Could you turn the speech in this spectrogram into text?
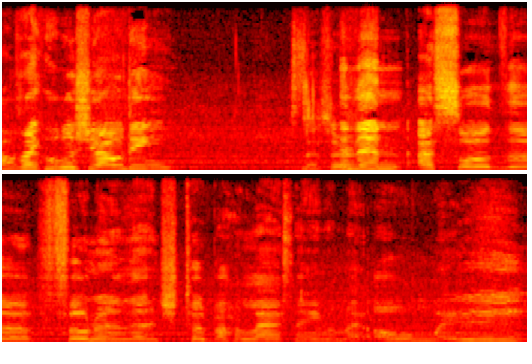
I was like, who is Geraldine? That's her. And then I saw the photo and then she talked about her last name. I'm like, oh wait.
